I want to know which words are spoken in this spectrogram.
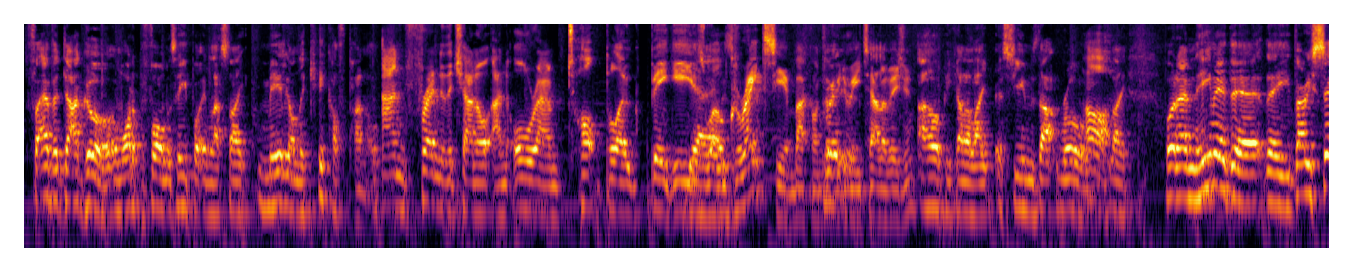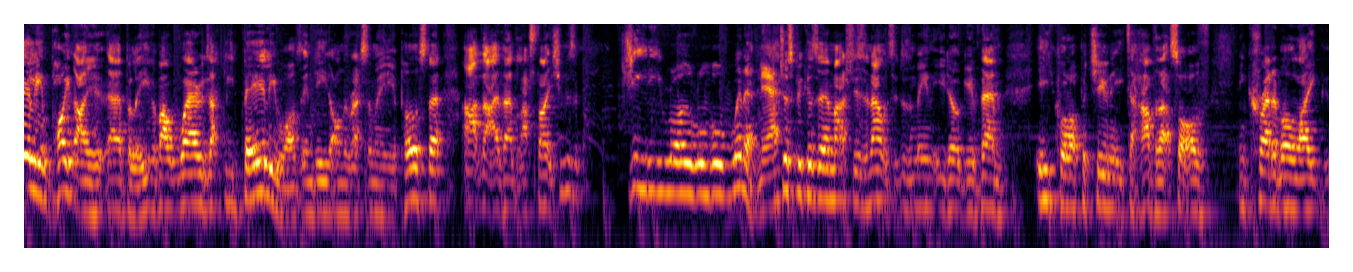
Forever Dago, and what a performance he put in last night, merely on the kickoff panel. and friend of the channel and all-round top bloke Big E Yeah, as well. Great to see him back on great. WWE television. I hope he kind of like assumes that role. Oh. Like, but um, he made the, the very salient point, I uh, believe, about where exactly Bayley was indeed on the WrestleMania poster at that event last night. She was a GD Royal Rumble winner. Yeah. Just because her match is announced, it doesn't mean that you don't give them equal opportunity to have that sort of incredible, like, I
